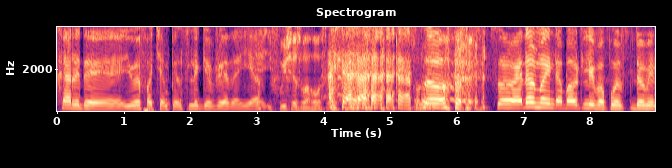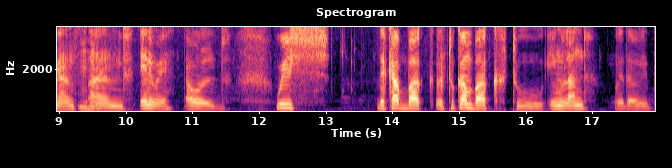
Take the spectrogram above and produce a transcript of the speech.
carry the UEFA Champions League every other year. Hey, if wishes were horses. so so I don't mind about Liverpool's dominance Mhm. and anyway I would wish the cup back uh, to come back to England whether with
